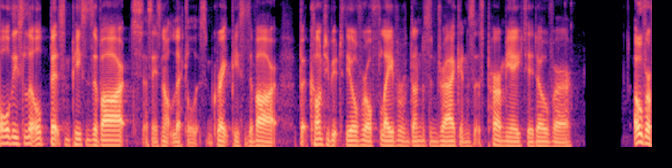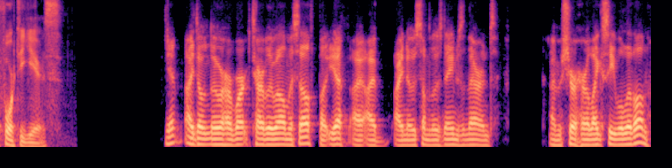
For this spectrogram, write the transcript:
All these little bits and pieces of art. I say it's not little; it's some great pieces of art, but contribute to the overall flavor of Dungeons and Dragons that's permeated over over forty years. Yeah, I don't know her work terribly well myself, but yeah, I I, I know some of those names in there, and I'm sure her legacy will live on.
